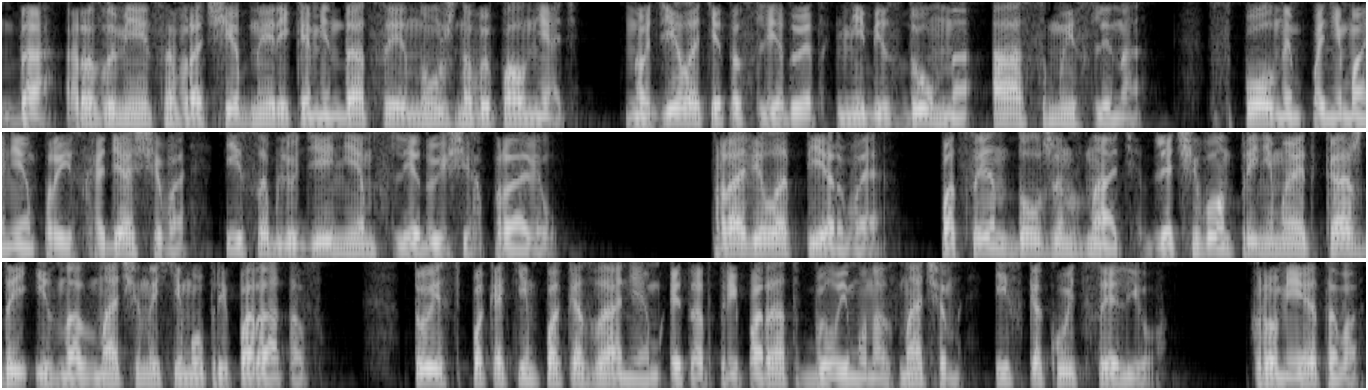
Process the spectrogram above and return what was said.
Да, разумеется, врачебные рекомендации нужно выполнять, но делать это следует не бездумно, а осмысленно, с полным пониманием происходящего и соблюдением следующих правил. Правило первое. Пациент должен знать, для чего он принимает каждый из назначенных ему препаратов, то есть по каким показаниям этот препарат был ему назначен и с какой целью. Кроме этого,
